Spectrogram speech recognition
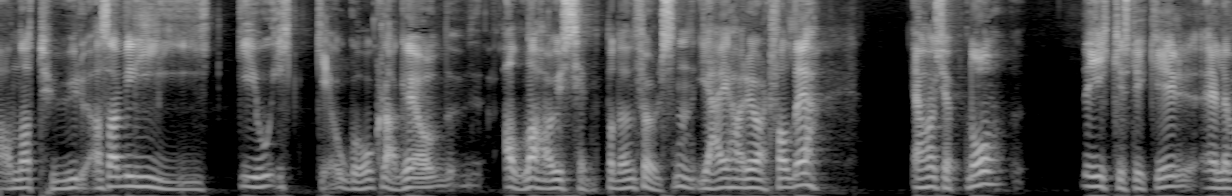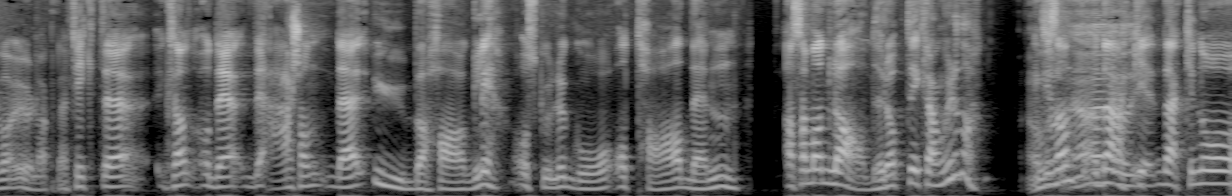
av natur. Altså, vi liker jo ikke å gå og klage. og Alle har jo kjent på den følelsen. Jeg har i hvert fall det. Jeg har kjøpt noe, det gikk i stykker, eller var ødelagt når jeg fikk det. Og det, det er sånn, det er ubehagelig å skulle gå og ta den Altså, man lader opp til krangel, da. Ikke Altså, sant? Og det er ikke, det er ikke, noe,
